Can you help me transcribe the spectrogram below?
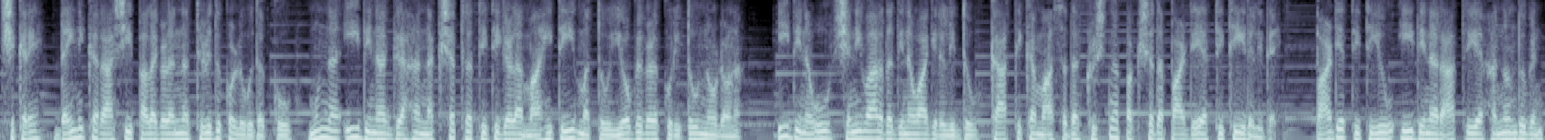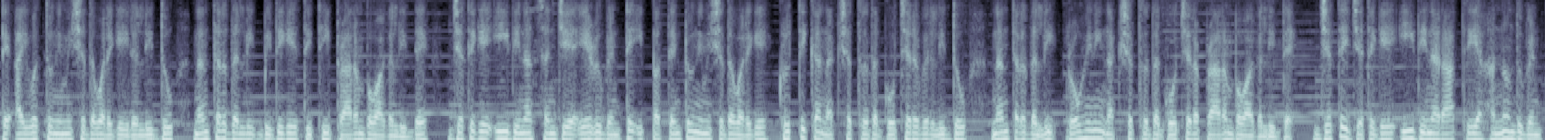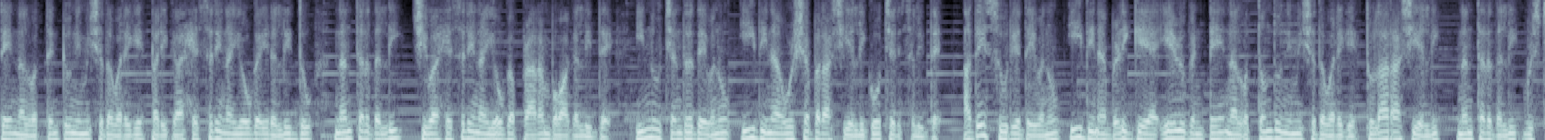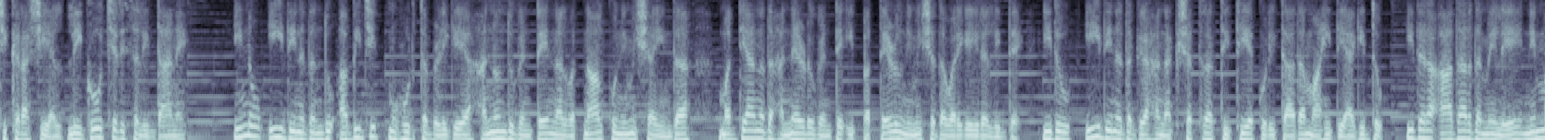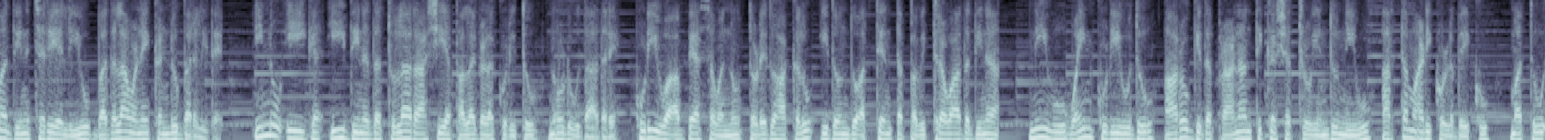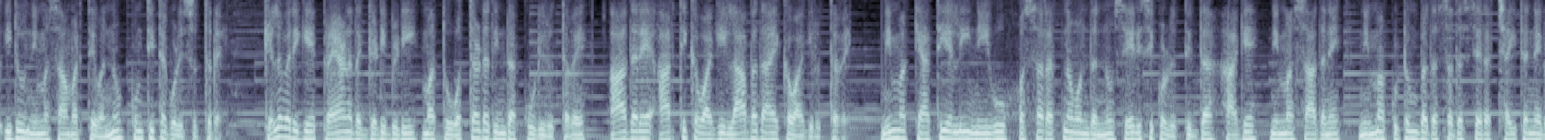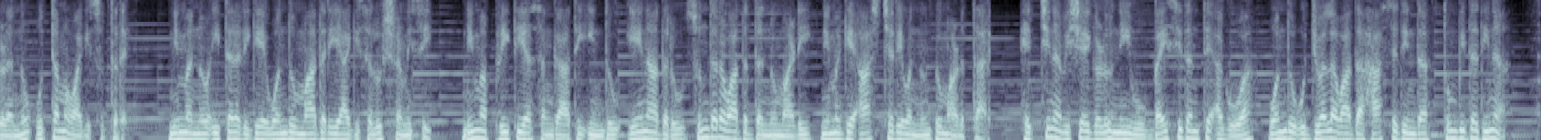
ವೀಕ್ಷಕರೇ, ದೈನಿಕ ರಾಶಿ ಫಲಗಳನ್ನು ತಿಳಿದುಕೊಳ್ಳುವುದಕ್ಕೂ ಮುನ್ನ ಈ ದಿನ ಗ್ರಹ ನಕ್ಷತ್ರ ತಿಥಿಗಳ ಮಾಹಿತಿ ಮತ್ತು ಯೋಗಗಳ ಕುರಿತು ನೋಡೋಣ. ಈ ದಿನವು ಶನಿವಾರದ ದಿನವಾಗಿರಲಿದ್ದು, ಕಾರ್ತಿಕ ಮಾಸದ ಕೃಷ್ಣ ಪಕ್ಷದ ಪಾಡ್ಯ ತಿಥಿ ಇರಲಿದೆ. ಪಾಡ್ಯ ತಿಥಿಯು ಈ ದಿನ ರಾತ್ರಿಯ ಹನ್ನೊಂದು ಗಂಟೆ ಐವತ್ತು ನಿಮಿಷದವರೆಗೆ ಇರಲಿದ್ದು, ನಂತರದಲ್ಲಿ ಬಿದಿಗೆ ತಿಥಿ ಪ್ರಾರಂಭವಾಗಲಿದೆ ಜತೆಗೆ ಈ ದಿನ ಸಂಜೆಯ ಏಳು ಗಂಟೆ ಇಪ್ಪತ್ತೆಂಟು ನಿಮಿಷದವರೆಗೆ ಕೃತಿಕ ನಕ್ಷತ್ರದ ಗೋಚರವಿರಲಿದ್ದು, ನಂತರದಲ್ಲಿ ರೋಹಿಣಿ ನಕ್ಷತ್ರದ ಗೋಚರ ಪ್ರಾರಂಭವಾಗಲಿದೆ ಜತೆ ಜತೆಗೆ ಈ ದಿನ ರಾತ್ರಿಯ ಹನ್ನೊಂದು ಗಂಟೆ ನಲವತ್ತೆಂಟು ನಿಮಿಷದವರೆಗೆ ಪರಿಗ ಹೆಸರಿನ ಯೋಗ ಇರಲಿದ್ದು, ನಂತರದಲ್ಲಿ ಶಿವ ಹೆಸರಿನ ಯೋಗ ಪ್ರಾರಂಭವಾಗಲಿದೆ ಇನ್ನು ಚಂದ್ರದೇವನು ಈ ದಿನ ವೃಷಭ ರಾಶಿಯಲ್ಲಿ ಗೋಚರಿಸಲಿದೆ ಅದೇ ಸೂರ್ಯದೇವನು ಈ ದಿನ ಬೆಳಿಗ್ಗೆಯ ಏಳು ಗಂಟೆ ನಲವತ್ತೊಂದು ನಿಮಿಷದವರೆಗೆ ತುಲಾರಾಶಿಯಲ್ಲಿ, ನಂತರದಲ್ಲಿ ವೃಶ್ಚಿಕ ರಾಶಿಯಲ್ಲಿ ಗೋಚರಿಸಲಿದ್ದಾನೆ. ಇನ್ನು ಈ ದಿನದಂದು ಅಭಿಜಿತ್ ಮುಹೂರ್ತ ಬೆಳಿಗ್ಗೆಯ ಹನ್ನೊಂದು ಗಂಟೆ ನಲವತ್ನಾಲ್ಕು ನಿಮಿಷದಿಂದ ಮಧ್ಯಾಹ್ನದ ಹನ್ನೆರಡು ಗಂಟೆ ಇಪ್ಪತ್ತೇಳು ನಿಮಿಷದವರೆಗೆ ಇರಲಿದ್ದೆ. ಇದು ಈ ದಿನದ ಗ್ರಹ ನಕ್ಷತ್ರ ತಿಥಿಯ ಕುರಿತಾದ ಮಾಹಿತಿಯಾಗಿದ್ದು, ಇದರ ಆಧಾರದ ಮೇಲೆಯೇ ನಿಮ್ಮ ದಿನಚರಿಯಲ್ಲಿಯೂ ಬದಲಾವಣೆ ಕಂಡು ಬರಲಿದೆ ಇನ್ನು ಈಗ ಈ ದಿನದ ತುಲಾ ರಾಶಿಯ ಫಲಗಳ ಕುರಿತು ನೋಡುವುದಾದರೆ, ಕುಡಿಯುವ ಅಭ್ಯಾಸವನ್ನು ತೊಡೆದುಹಾಕಲು ಇದೊಂದು ಅತ್ಯಂತ ಪವಿತ್ರವಾದ ದಿನ. ನೀವು ವೈನ್ ಕುಡಿಯುವುದು ಆರೋಗ್ಯದ ಪ್ರಾಣಾಂತಿಕ ಶತ್ರು ಎಂದು ನೀವು ಅರ್ಥ ಮಾಡಿಕೊಳ್ಳಬೇಕು ಮತ್ತು ಇದು ನಿಮ್ಮ ಸಾಮರ್ಥ್ಯವನ್ನು ಕುಂಠಿತಗೊಳಿಸುತ್ತದೆ. ಕೆಲವರಿಗೆ ಪ್ರಯಾಣದ ಗಡಿಬಿಡಿ ಮತ್ತು ಒತ್ತಡದಿಂದ ಕೂಡಿರುತ್ತವೆ, ಆದರೆ ಆರ್ಥಿಕವಾಗಿ ಲಾಭದಾಯಕವಾಗಿರುತ್ತವೆ. ನಿಮ್ಮ ಖ್ಯಾತಿಯಲ್ಲಿ ನೀವು ಹೊಸ ರತ್ನವೊಂದನ್ನು ಸೇರಿಸಿಕೊಳ್ಳುತ್ತಿದ್ದ ಹಾಗೆ ನಿಮ್ಮ ಸಾಧನೆ ನಿಮ್ಮ ಕುಟುಂಬದ ಸದಸ್ಯರ ಚೈತನ್ಯಗಳನ್ನು ಉತ್ತಮವಾಗಿಸುತ್ತದೆ. ನಿಮ್ಮನ್ನು ಇತರರಿಗೆ ಒಂದು ಮಾದರಿಯಾಗಿಸಲು ಶ್ರಮಿಸಿ. ನಿಮ್ಮ ಪ್ರೀತಿಯ ಸಂಗಾತಿ ಇಂದು ಏನಾದರೂ ಸುಂದರವಾದದ್ದನ್ನು ಮಾಡಿ ನಿಮಗೆ ಆಶ್ಚರ್ಯವನ್ನುಂಟು ಮಾಡುತ್ತಾರೆ. ಹೆಚ್ಚಿನ ವಿಷಯಗಳು ನೀವು ಬಯಸಿದಂತೆ ಆಗುವ ಒಂದು ಉಜ್ವಲವಾದ ಹಾಸ್ಯದಿಂದ ತುಂಬಿದ ದಿನ.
